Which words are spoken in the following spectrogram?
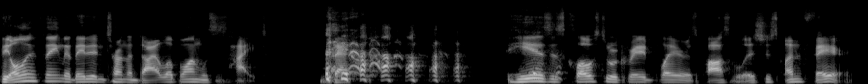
The only thing that they didn't turn the dial up on was his height. That, he is as close to a created player as possible. It's just unfair.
